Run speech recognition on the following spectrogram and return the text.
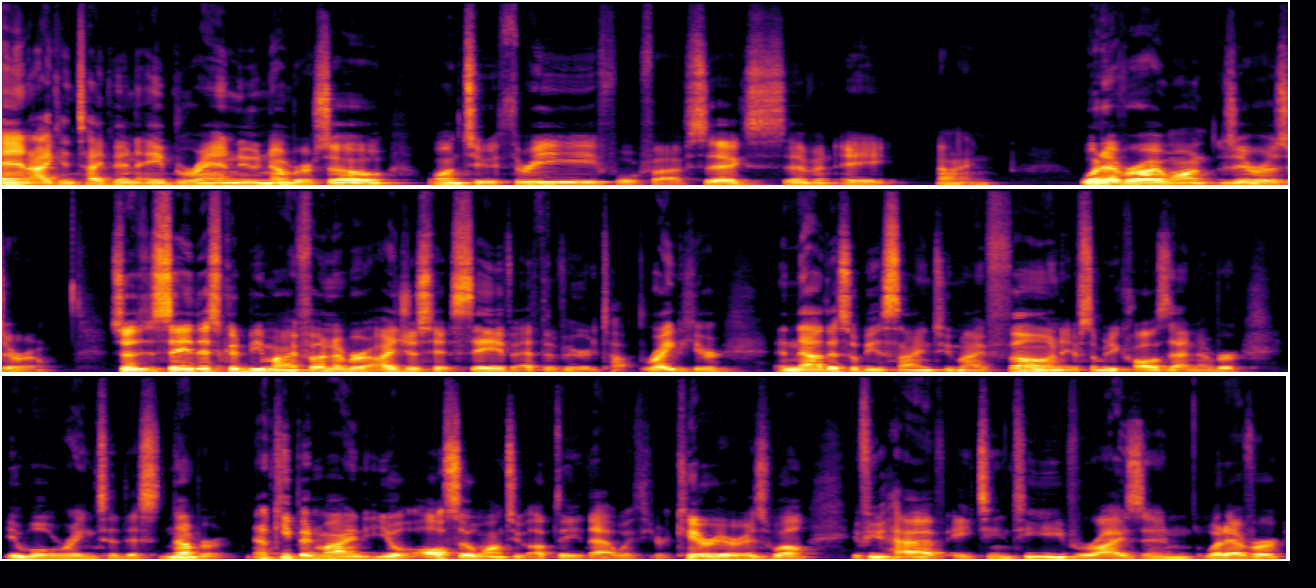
and I can type in a brand new number. So one, two, three, four, five, six, seven, eight, nine, whatever I want, zero, zero. So say this could be my phone number. I just hit save at the very top right here. And now this will be assigned to my phone. If somebody calls that number, it will ring to this number. Now keep in mind, you'll also want to update that with your carrier as well. If you have AT&T, Verizon, whatever,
